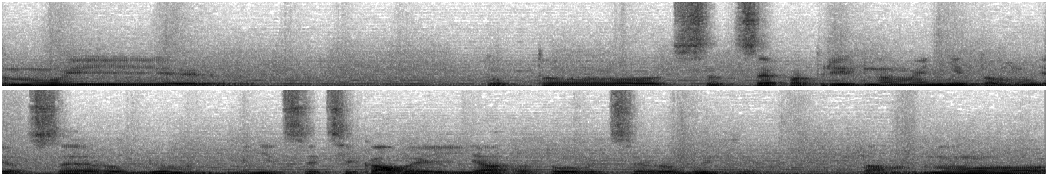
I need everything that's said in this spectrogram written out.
ну і тобто це, це потрібно мені, тому я це роблю. Мені це цікаво, і я готовий це робити. Там, ну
